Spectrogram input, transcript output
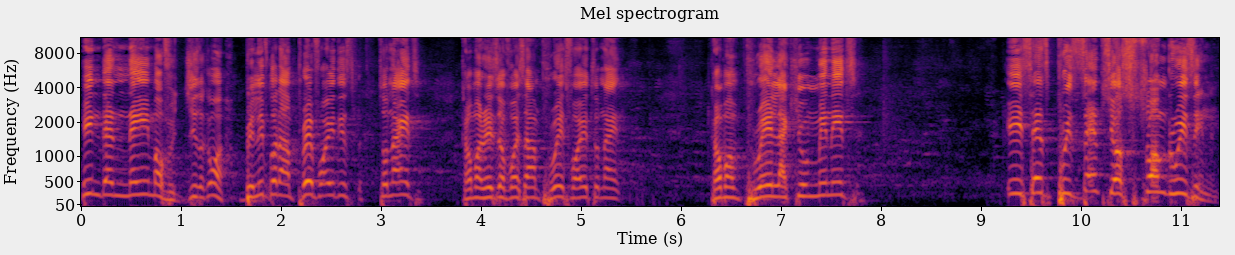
in the name of Jesus. Come on, believe God and pray for it this tonight. Come on, raise your voice and pray for it tonight. Come on, pray like you mean it. He says, present your strong reason.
